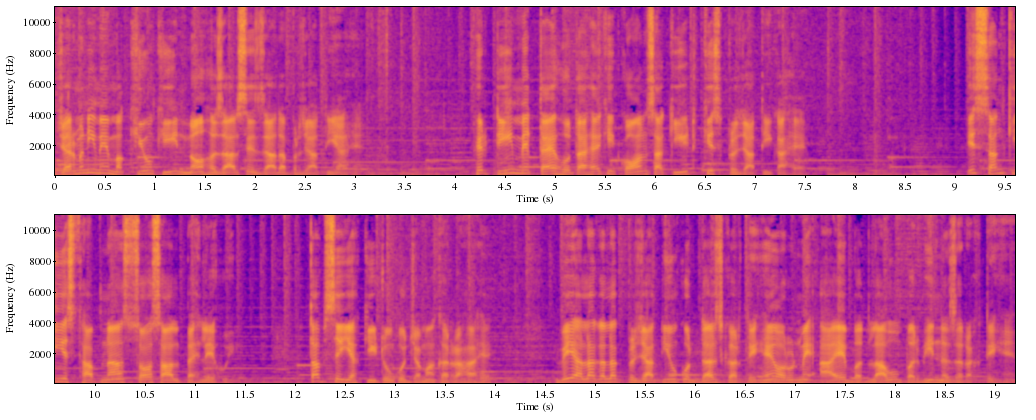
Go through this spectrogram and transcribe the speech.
जर्मनी में मक्खियों की 9000 से ज़्यादा प्रजातियाँ हैं। फिर टीम में तय होता है कि कौन सा कीट किस प्रजाति का है। इस संघ की स्थापना 100 साल पहले हुई। तब से यह कीटों को जमा कर रहा है। वे अलग अलग प्रजातियों को दर्ज करते हैं और उनमें आए बदलावों पर भी नज़र रखते हैं।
